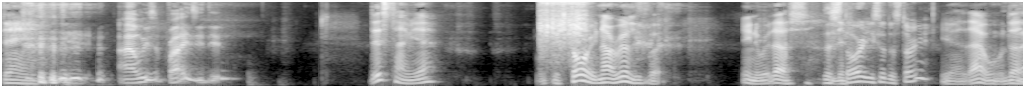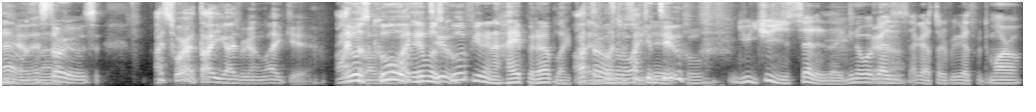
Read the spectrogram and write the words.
damn. I always surprise you, dude. This time, yeah. With the story, not really, but anyway, that's The story? You said the story? Yeah, that one. That, That yeah, was that not- story was. I swear, I thought you guys were gonna like it. I it was cool. like it was too. cool if you didn't hype it up like that. I thought I was gonna like it did, too. fool. you, you just said it. Like, you know what, guys? I got a story for you guys for tomorrow.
